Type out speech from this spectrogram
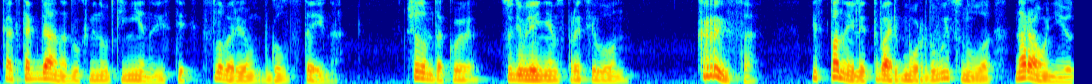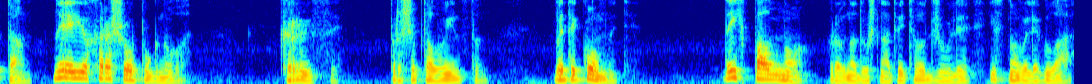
как тогда на двухминутке ненависти словарем в Голдстейна. «Что там такое?» – с удивлением спросил он. «Крыса!» Из панели тварь морду высунула, нора у нее там, но я ее хорошо опугнула. «Крысы!» – прошептал Уинстон. «В этой комнате». «Да их полно», – равнодушно ответила Джулия и снова легла.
